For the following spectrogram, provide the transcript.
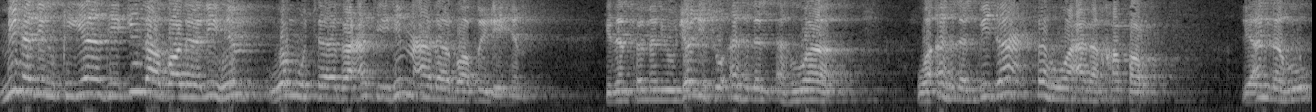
من الانقياد إلى ضلالهم ومتابعتهم على باطلهم. إذا فمن يجالس أهل الأهواء وأهل البدع فهو على خطر لأنه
